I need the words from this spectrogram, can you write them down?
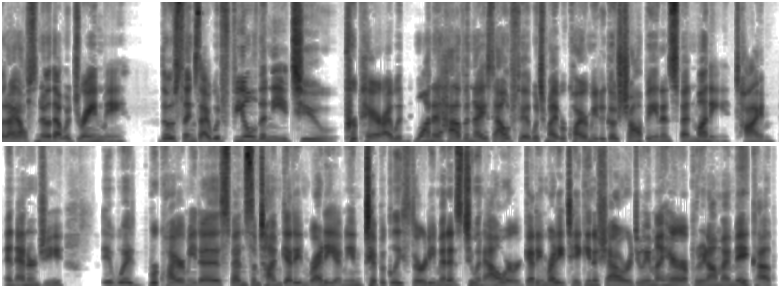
But I also know that would drain me. Those things I would feel the need to prepare. I would want to have a nice outfit, which might require me to go shopping and spend money, time, and energy it would require me to spend some time getting ready. I mean, typically 30 minutes to an hour getting ready, taking a shower, doing my hair, putting on my makeup.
